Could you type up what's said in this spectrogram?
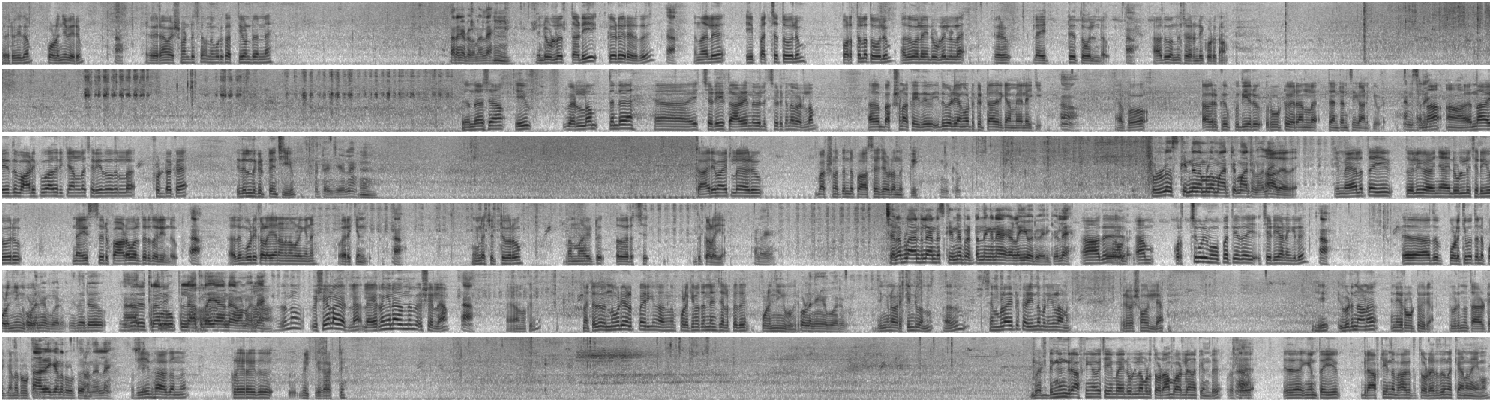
ഒരുവിധം പൊളിഞ്ഞു വരും. വരാൻ വിഷമം വെച്ചാൽ ഒന്നും കൂടി കത്തി കൊണ്ട് തന്നെ പറഞ്ഞു അല്ലേ. ഇതിന്റെ ഉള്ളിൽ തടി കേട് വരരുത്. എന്നാൽ ഈ പച്ചത്തോലും പുറത്തുള്ള തോലും അതുപോലെ അതിന്റെ ഉള്ളിലുള്ള ഒരു ലൈറ്റ് തോലുണ്ടാവും. അതും ഒന്ന് ചുരണ്ടി കൊടുക്കണം. ഇതെന്താ വെച്ചാൽ ഈ വെള്ളത്തിന്റെ ഈ ചെടി താഴെ നിന്ന് വലിച്ചെടുക്കുന്ന വെള്ളം ഭക്ഷണമൊക്കെ ഇത് ഇതുവഴി അങ്ങോട്ട് കിട്ടാതിരിക്കണം മേലേക്ക്. അപ്പോൾ അവർക്ക് പുതിയൊരു റൂട്ട് വരാനുള്ള ടെൻഡൻസി കാണിക്കും ഇവിടെ എന്നാൽ ആ എന്നാൽ ഇത് വാടിപ്പോകാതിരിക്കാനുള്ള ചെറിയ തോതിലുള്ള ഫുഡൊക്കെ ഇതിൽ നിന്ന് കിട്ടുകയും ചെയ്യും. കിട്ടുകയും ചെയ്യും അല്ലേ? കാര്യമായിട്ടുള്ള ഒരു ഭക്ഷണത്തിന്റെ പാസേജ് അവിടെ നിൽക്കുകയും നിൽക്കും ഫുള്ള് സ്കിന്ന് നമ്മൾ മാറ്റി മാറ്റണം അല്ലേ? അതെ അതെ. ഈ മേലത്തെ ഈ തൊലി കഴിഞ്ഞാൽ അതിന്റെ ഉള്ളിൽ ചെറിയൊരു നൈസ് ഒരു പാട പോലത്തെ ഒരു തൊലി ഉണ്ടാവും. ആ. അതും കൂടി കളയാനാണ് നമ്മളിങ്ങനെ വരയ്ക്കുന്നത്. ആ. ഇങ്ങനെ ചുറ്റുപുറവും നന്നായിട്ട് അത് വരച്ച് ഇത് കളയാം. അതെ ചില പ്ലാന്റിൽ അതിന്റെ സ്കിന്ന് പെട്ടെന്ന് ഇങ്ങനെ ഇളകി വരുമായിരിക്കും അല്ലേ? ആ അത് ആ കുറച്ചും കൂടി മൂപ്പത്തിയത് ചെടിയാണെങ്കിൽ അത് പൊളിക്കുമ്പോൾ തന്നെ പൊളിഞ്ഞിങ് പോകും പൊളിഞ്ഞു പോരും. ഇതൊരു അതൊന്നും വിഷയമുള്ള കാര്യമില്ല. ലയറിങ്ങിന് അതൊന്നും വിഷയമില്ല. നമുക്ക് മറ്റേത് ഒന്നുകൂടി എളുപ്പമായിരിക്കും. അതൊന്ന് പൊളിക്കുമ്പോൾ തന്നെ ചിലപ്പോൾ ഇത് പൊളിഞ്ഞിങ് പോരും. പൊളിഞ്ഞിങ്ങ് പോരും. ഇതിങ്ങനെ ഉരയ്ക്കേണ്ടി വന്നു. അതും സിമ്പിളായിട്ട് കഴിയുന്ന പണികളാണ്. ഒരു വിഷമമില്ല ഈ ഇവിടുന്നാണ് ഇനി റൂട്ട് വരിക. ഇവിടുന്ന് താഴോട്ടേക്കാണ് റൂട്ട് താഴേക്കാണ് റൂട്ട് വരുന്നത് അല്ലേ? അപ്പോൾ ഈ ഭാഗം ഒന്ന് ക്ലിയർ ചെയ്ത് വെക്കുക. കറക്റ്റ് ബെഡിങ്ങും ഗ്രാഫ്റ്റിംഗ് ഒക്കെ ചെയ്യുമ്പോൾ അതിന്റെ ഉള്ളിൽ നമ്മൾ തൊടാൻ പാടില്ല എന്നൊക്കെ ഉണ്ട്. പക്ഷേ ഇത് ഇങ്ങനത്തെ ഈ ഗ്രാഫ്റ്റ് ചെയ്യുന്ന ഭാഗത്ത് തുടരുത് എന്നൊക്കെയാണ് നിയമം.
